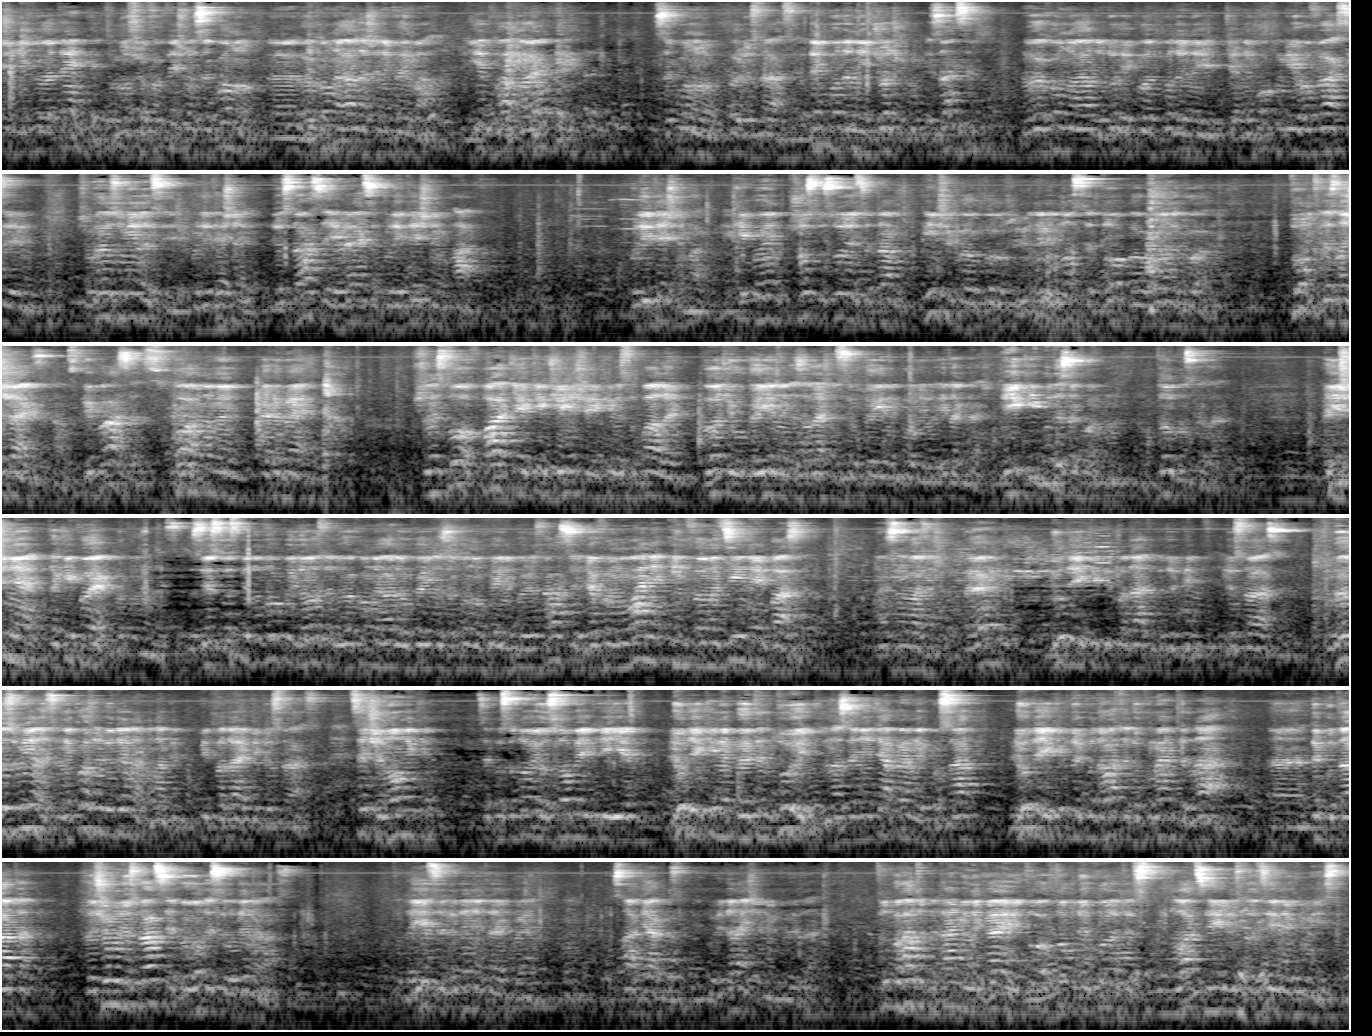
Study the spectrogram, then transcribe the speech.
рішення коротеньке, тому що фактично закону е, Верховна Рада ще не приймала. Є два проекти закону про ілюстрацію. Один поданий Джорджиком і Зайцем на Верховну Раду, другий поданий Тягнебоком і його фракцією. Щоб ви розуміли політична ілюстрація є політичним актом. Політичним актом, який повинен, що стосується там інших правопорушень, вони відносяться до правоохоронних органів. Тут визначається там співпраця з органами В партіях тих чи інших, які виступали проти України, незалежності України, поділу і так далі. Ну який буде закон? Трудно сказати. Рішення, такий проект пропонується. У зв'язку з підготовкою до розгляду Верховної Ради України закону України про ілюстрацію для формування інформаційної бази. Мається на увазі, що люди, які підпадають під ілюстрацію. Ви розуміли, це не кожна людина вона підпадає під ілюстрацію. Це чиновники, це посадові особи, які є, люди, які не претендують на заняття певних посад, люди, які будуть подавати документи на е, депутата. Причому ілюстрація проводиться один раз. Тобто дається людині так якби ну, знак якості, відповідає чи не відповідає. Тут багато питань виникає від того, хто буде входити в склад цієї ілюстраційної комісії.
